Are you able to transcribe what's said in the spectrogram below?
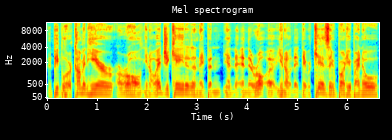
the people who are coming here are all, you know, educated and they've been, and, and they're all, uh, you know, they, they were kids. They were brought here by no,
